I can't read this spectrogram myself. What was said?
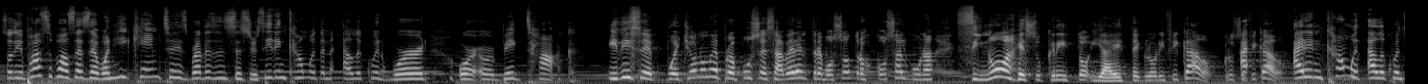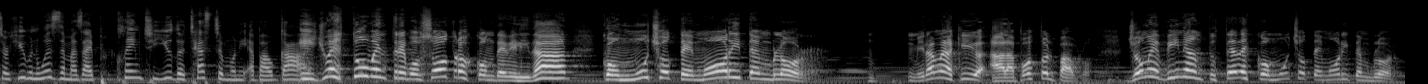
So the apostle Paul says that when he came to his brothers and sisters, he didn't come with an eloquent word or, or big talk. Y dice, pues yo no me propuse saber entre vosotros cosa alguna, sino a Jesucristo y a este glorificado, I, crucificado. I didn't come with eloquence or human wisdom as I proclaimed to you the testimony about God. Y yo estuve entre vosotros con debilidad, con mucho temor y temblor. Mírame aquí al apóstol Pablo. Yo me vine ante ustedes con mucho temor y temblor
